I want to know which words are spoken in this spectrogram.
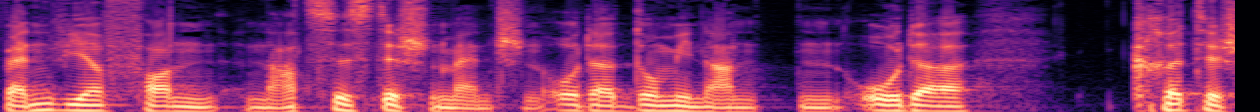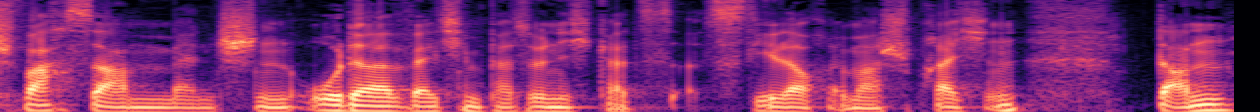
Wenn wir von narzisstischen Menschen oder dominanten oder kritisch wachsamen Menschen oder welchen Persönlichkeitsstil auch immer sprechen, dann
